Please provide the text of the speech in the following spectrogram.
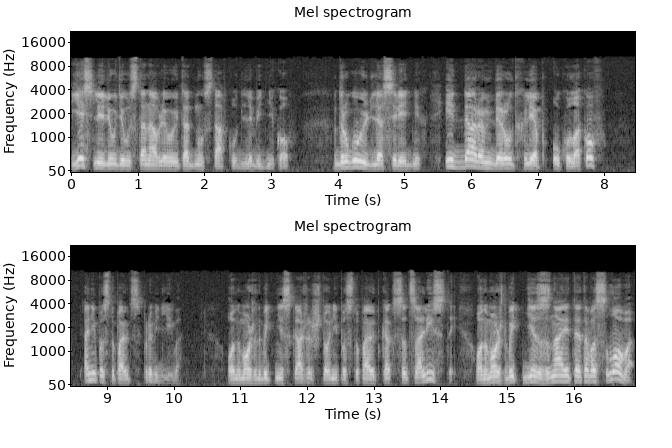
если люди устанавливают одну ставку для бедняков, другую для средних и даром берут хлеб у кулаков, они поступают справедливо. Он, может быть, не скажет, что они поступают как социалисты. Он, может быть, не знает этого слова,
